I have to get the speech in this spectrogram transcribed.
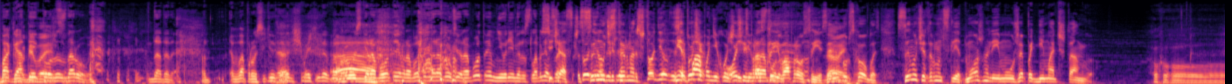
Богатые тоже здоровые. Да-да-да. Вопросики, Да. товарищ Вахидов. Вопросики. А. Работаем, работаем на работе, работаем. Не время расслабляться. Сейчас что сыну делать, если- 14... Что делать, если Нет, папа очень, не хочет Очень идти простые вопросы есть. Оренбургская область. Сыну 14 лет. Можно ли ему уже поднимать штангу? Ху-ху-ху.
